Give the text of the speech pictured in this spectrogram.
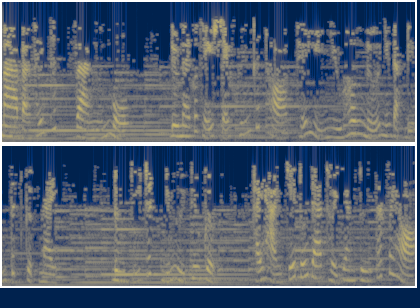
mà bạn thấy thích và ngưỡng mộ. Điều này có thể sẽ khuyến khích họ thể hiện nhiều hơn nữa những đặc điểm tích cực này. Đừng chỉ trích những người tiêu cực, hãy hạn chế tối đa thời gian tương tác với họ,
